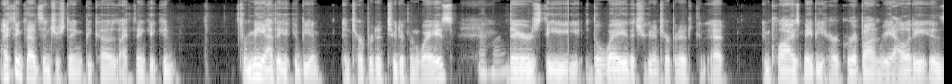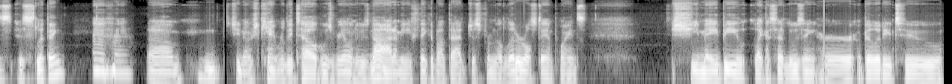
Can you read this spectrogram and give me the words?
I think that's interesting because I think it could, for me, I think it could be interpreted two different ways. Mhm. There's the the way that you can interpret it that implies maybe her grip on reality is is slipping. Mhm. Um, you know, she can't really tell who's real and who's not. I mean, if you think about that just from the literal standpoints, she may be, like I said, losing her ability to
